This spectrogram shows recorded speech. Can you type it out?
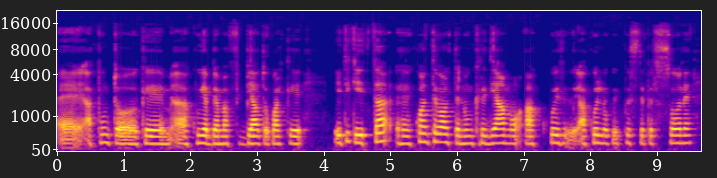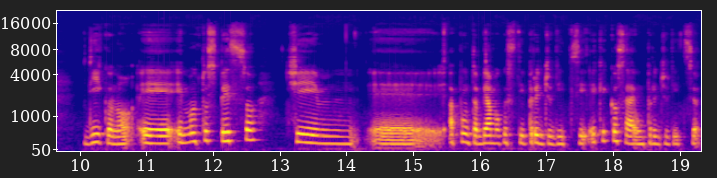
eh, appunto che, a cui abbiamo affibbiato qualche etichetta, eh, quante volte non crediamo a, que- a, quello che queste persone dicono e, e molto spesso ci, mm, eh, appunto abbiamo questi pregiudizi. E che cos'è un pregiudizio?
